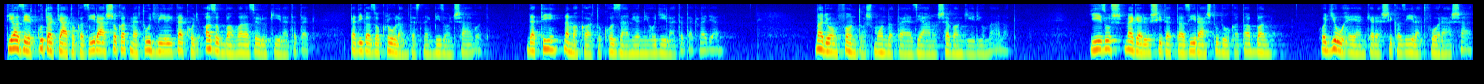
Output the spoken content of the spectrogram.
Ti azért kutatjátok az írásokat, mert úgy vélitek, hogy azokban van az örök életetek, pedig azok rólam tesznek bizonyságot. De ti nem akartok hozzám jönni, hogy életetek legyen. Nagyon fontos mondata ez János evangéliumának. Jézus megerősítette az írás tudókat abban, hogy jó helyen keresik az élet forrását,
